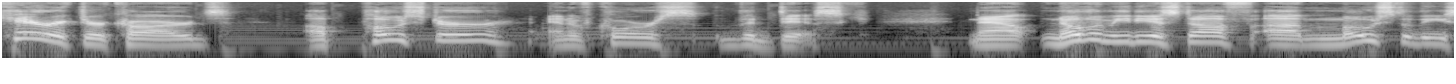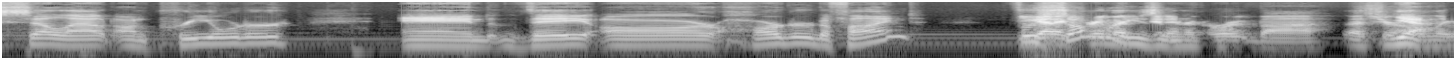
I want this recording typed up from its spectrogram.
character cards, a poster, and of course, the disc. Now, Nova Media stuff, uh, most of these sell out on pre order and they are harder to find. you For got to some pretty much get reason, in a group buy. That's your Yeah. only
